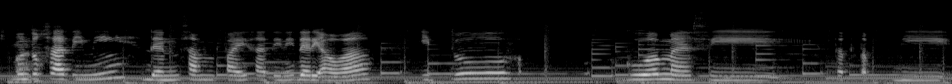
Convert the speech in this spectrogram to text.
gimana? untuk saat ini dan sampai saat ini dari awal itu gue masih tetap di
